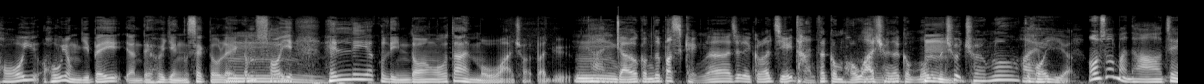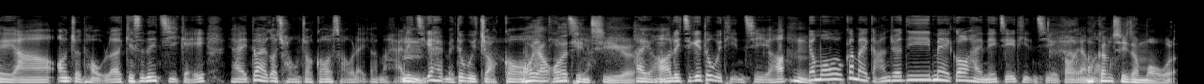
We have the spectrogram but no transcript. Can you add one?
可以好容易俾人哋去认识到你，咁、嗯所以喺呢一个年代，我觉得系冇懷才不遇。嗯，又有咁多 busking 啦，即係你覺得自己彈得咁好，或者唱得咁好，嗯咪出去唱咯，都可以啊。我想問下，即係阿安俊豪咧，其實你自己係都係一個創作歌手嚟㗎嘛？係你自己係咪都會作歌啊？我有我有填填詞嘅，係啊，你自己都會填詞嗬？嗯有冇今日揀咗啲咩歌係你自己填詞嘅歌有冇？我今次就冇啦。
